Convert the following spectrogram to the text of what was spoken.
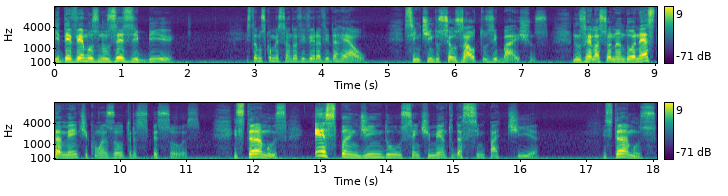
e devemos nos exibir, estamos começando a viver a vida real, sentindo seus altos e baixos, nos relacionando honestamente com as outras pessoas. Estamos expandindo o sentimento da simpatia. Estamos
